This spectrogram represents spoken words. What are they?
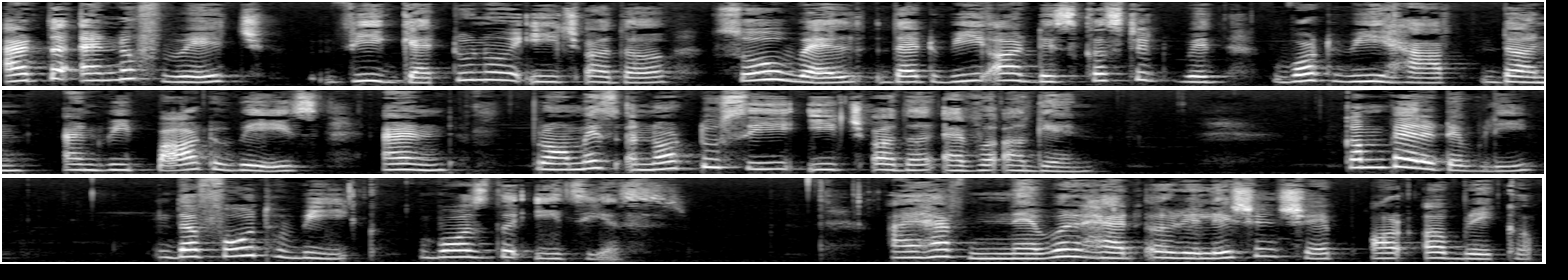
at the end of which we get to know each other so well that we are disgusted with what we have done and we part ways and promise not to see each other ever again. Comparatively, the fourth week was the easiest. I have never had a relationship or a breakup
